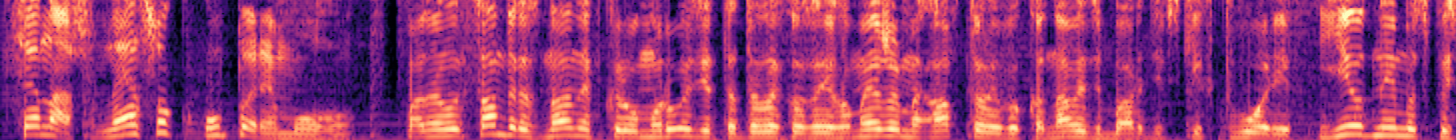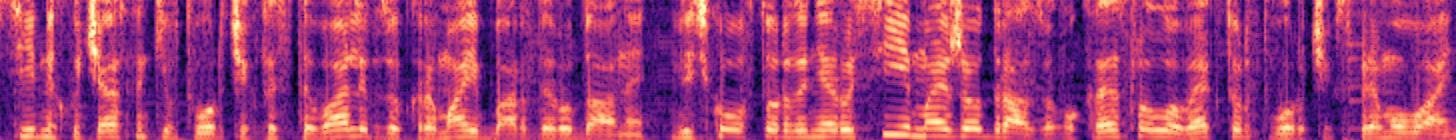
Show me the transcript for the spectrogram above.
Це наш внесок у перемогу. Пан Олександр знаний в Кривому Розі та далеко за його межами автор і виконавець бардівських творів. Є одним із постійних учасників творчих фестивалів, зокрема й Барди Рудани. Військове вторгнення Росії майже одразу окреслило вектор творчих спрямувань.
